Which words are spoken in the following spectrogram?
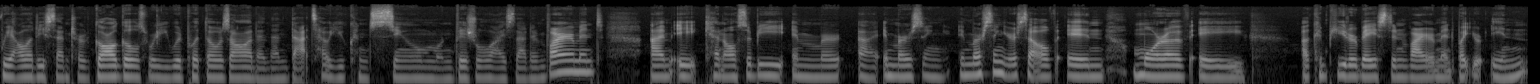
reality centered goggles where you would put those on and then that's how you consume and visualize that environment um, it can also be immer- uh, immersing immersing yourself in more of a a computer based environment but you're in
